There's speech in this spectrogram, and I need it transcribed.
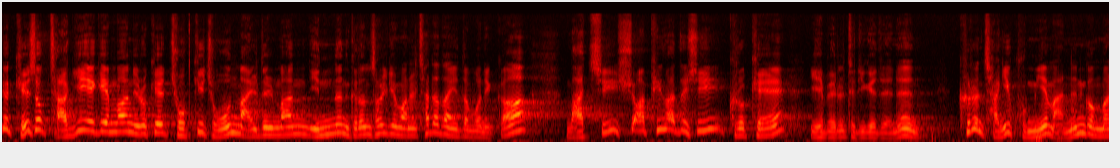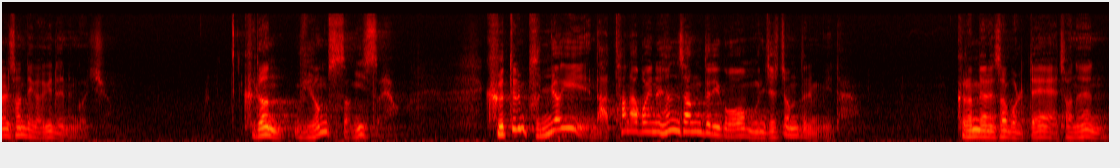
그러니까 계속 자기에게만 이렇게 좋기 좋은 말들만 있는 그런 설교만을 찾아다니다 보니까 마치 쇼핑하듯이 그렇게 예배를 드리게 되는 그런 자기 구미에 맞는 것만을 선택하게 되는 거죠. 그런 위험성이 있어요. 그것들은 분명히 나타나고 있는 현상들이고 문제점들입니다. 그런 면에서 볼 때 저는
